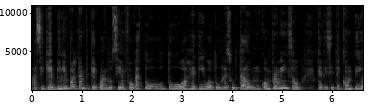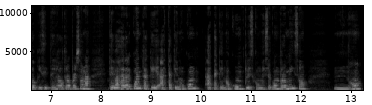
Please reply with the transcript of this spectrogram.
Así que es bien importante que cuando si enfocas tu, tu objetivo, tu resultado en un compromiso que te hiciste contigo, que hiciste a otra persona, te vas a dar cuenta que hasta que no, hasta que no cumples con ese compromiso, no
